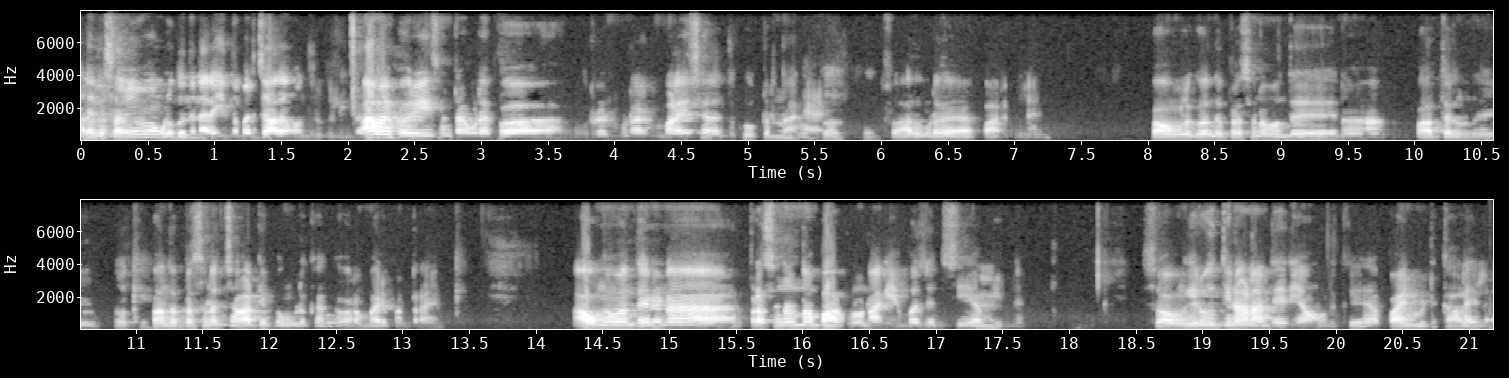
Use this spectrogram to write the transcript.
ஆனா இப்ப சமயமா உங்களுக்கு வந்து நிறைய இந்த மாதிரி ஜாதகம் வந்திருக்கு இல்லைங்களா? ஆமா இப்போ ரீசெண்டா கூட இப்போ ஒரு ரெண்டு மூணு நாள் மலேசியால இருந்து கூப்பிட்டு இருந்தாங்க ஸோ அது கூட பாருங்களேன். இப்போ அவங்களுக்கு வந்து பிரச்சனை வந்து நான் பார்த்துருந்தேன். ஓகே. இப்போ அந்த பிரச்சனை சார்ட் இப்போ உங்களுக்கு அங்கே வர மாதிரி பண்றேன். அவங்க வந்து என்னன்னா பிரசனம் தான் பார்க்கணும். நாங்கள் எமர்ஜென்சி அப்படின்னு. ஸோ அவங்க இருபத்தி நாலாம் தேதி அவங்களுக்கு அப்பாயின்மெண்ட் காலையில.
